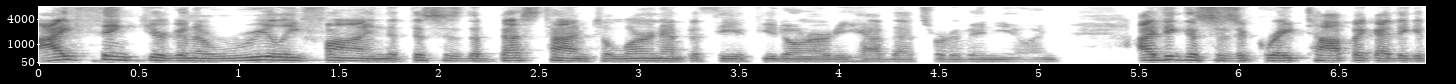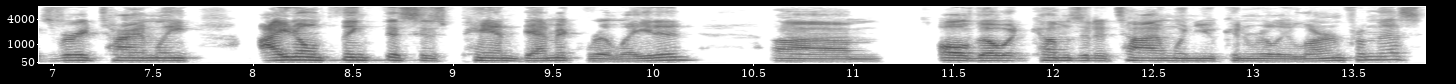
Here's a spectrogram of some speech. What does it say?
I think you're going to really find that this is the best time to learn empathy if you don't already have that sort of in you and i think this is a great topic. I think it's very timely. I don't think this is pandemic related Um, although it comes at a time when you can really learn from this,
